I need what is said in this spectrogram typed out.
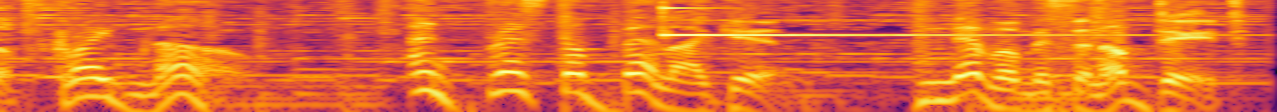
Subscribe now and press the bell icon. Never miss an update.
